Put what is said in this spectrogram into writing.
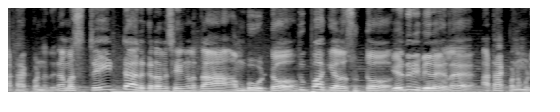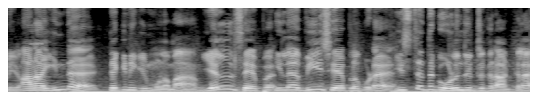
அட்டாக் பண்ணுது. நம்ம ஸ்ட்ரெயிட்டா இருக்கிற விஷயங்களை தான் தான் அம்பு விட்டோ துப்பாக்கியால சுட்டோ எதிரி வீரர்களை அட்டாக் பண்ண முடியும். ஆனா இந்த டெக்னிக் மூலமா எல் ஷேப் இல்ல வி ஷேப்ல கூட இஷ்டத்துக்கு ஒளிஞ்சிட்டு இருக்கிற ஆட்களை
